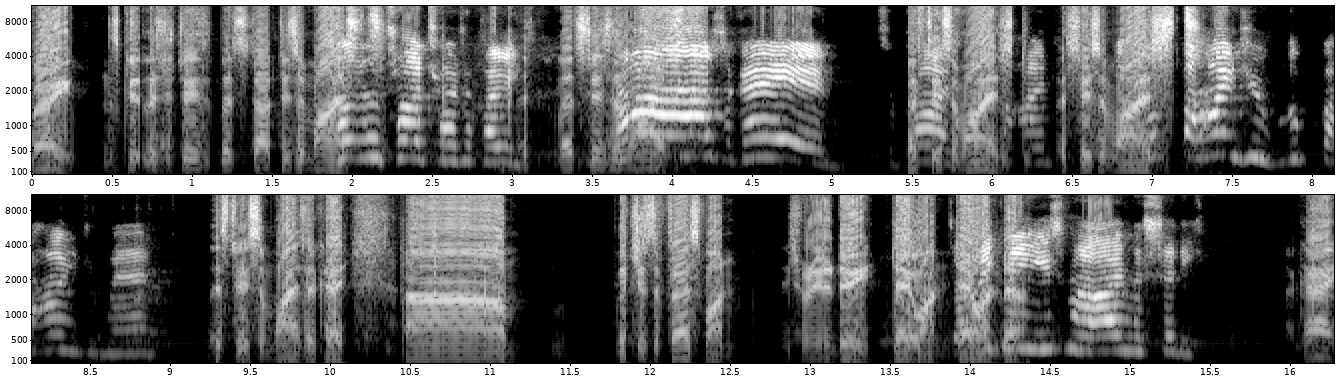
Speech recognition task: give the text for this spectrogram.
Right, let's get. Let's do. Let's start do some Try, heist. try, try to find me. Let's, let's do some heist. Ah, again. Let's do some Surprise, heist. Let's do some Look behind you. Look behind you, man. Let's do some heist. Okay. Um, which is the first one? Which one are you gonna do? Day one. Day Don't one. make me use my eye machete. Okay.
